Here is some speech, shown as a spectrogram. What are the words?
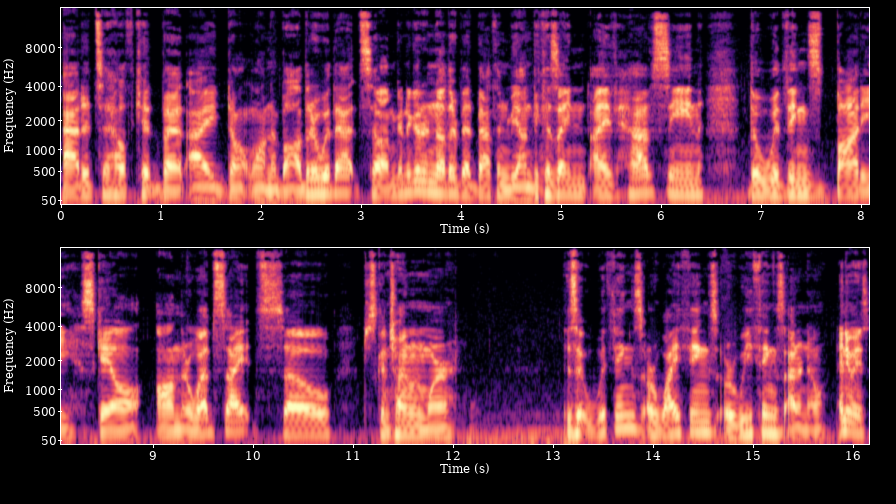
added to HealthKit, but I don't want to bother with that. So I'm gonna go to another Bed Bath & Beyond because I, I have seen the Withings body scale on their website. So just gonna try one more. Is it Withings or Wythings or We Things? I don't know. Anyways,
